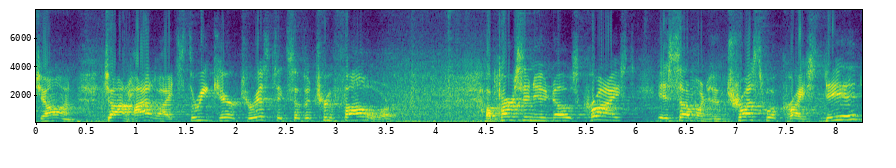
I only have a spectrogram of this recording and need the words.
John, John highlights three characteristics of a true follower. A person who knows Christ is someone who trusts what Christ did,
